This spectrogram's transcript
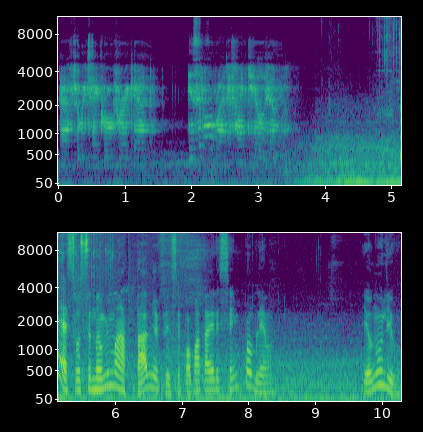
after we take over again, is it alright if I kill him? É, se você não me matar, minha filha, você pode matar ele sem problema. Eu não ligo.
